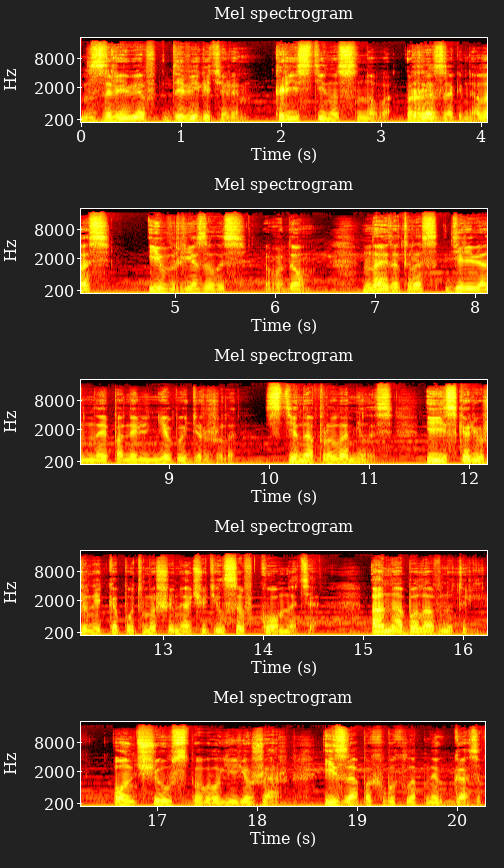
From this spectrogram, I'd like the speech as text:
Взревев двигателем, Кристина снова разогналась и врезалась в дом. На этот раз деревянная панель не выдержала. Стена проломилась, и искореженный капот машины очутился в комнате. Она была внутри. Он чувствовал ее жар и запах выхлопных газов.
